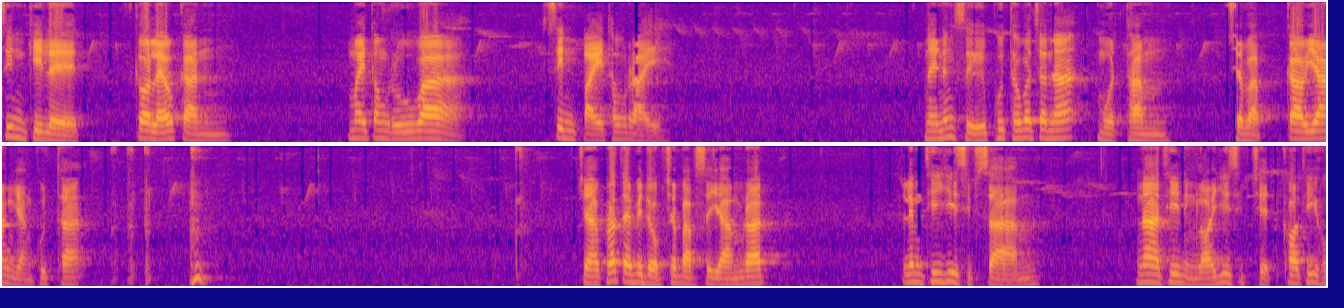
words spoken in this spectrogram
สิ้นกิเลสก็แล้วกัน ไม่ต้องรู้ว่า สิ้นไปเท่าไหร่ ในหนังสือพุทธวจนะหมวดธรรม ฉบับก้าวย่างอย่างพุทธะ จากพระไตรปิฎกฉบับสยามรัฐ เล่มที่ 23 หน้าที่ 127 ข้อที่ 68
